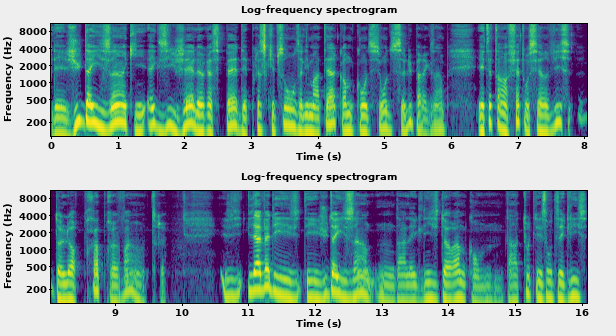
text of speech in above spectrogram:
les judaïsants qui exigeaient le respect des prescriptions alimentaires comme condition du salut, par exemple, étaient en fait au service de leur propre ventre. Il y avait des, judaïsants dans l'église de Rome comme dans toutes les autres églises,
